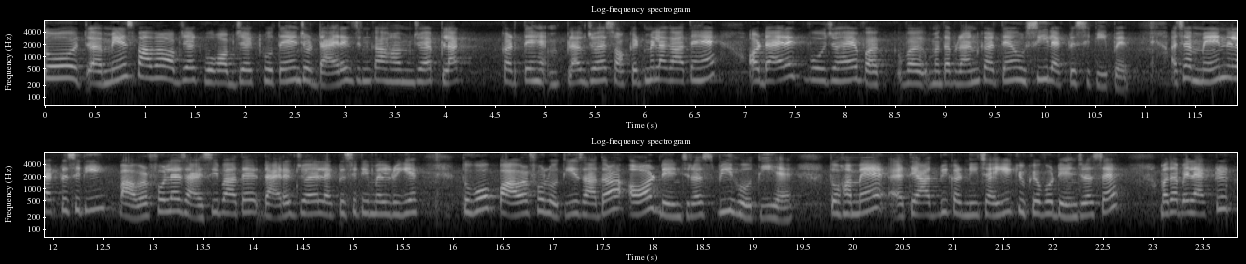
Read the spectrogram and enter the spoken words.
तो मेन्स पावर ऑब्जेक्ट वो ऑब्जेक्ट होते हैं जो डायरेक्ट जिनका हम जो है प्लग करते हैं प्लग जो है सॉकेट में लगाते हैं और डायरेक्ट वो जो है वर्क, वर्क मतलब रन करते हैं उसी इलेक्ट्रिसिटी पे। अच्छा मेन इलेक्ट्रिसिटी पावरफुल है ज़ाहिर सी बात है डायरेक्ट जो है इलेक्ट्रिसिटी मिल रही है तो वो पावरफुल होती है ज़्यादा और डेंजरस भी होती है। तो हमें एहतियात भी करनी चाहिए क्योंकि वो डेंजरस है। मतलब इलेक्ट्रिक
